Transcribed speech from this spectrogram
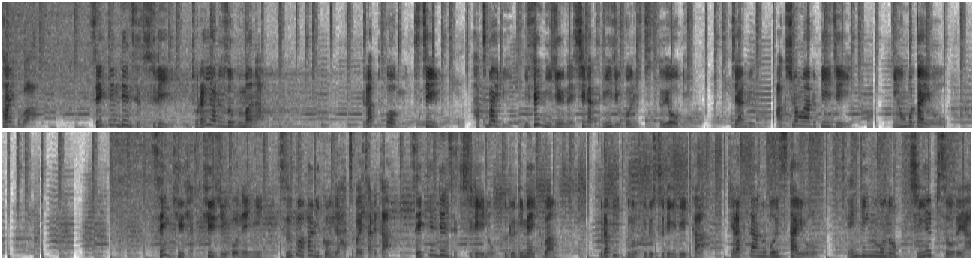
最後は「聖剣伝説3トライアルズ・オブ・マナ」プラットフォーム Steam 発売日2020年4月25日土曜日。ジャンルアクション RPG 日本語対応。1995年にスーパーファミコンで発売された「聖剣伝説3」のフルリメイク版。グラフィックのフル 3D 化キャラクターのボイス対応。エンディング後の新エピソードや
